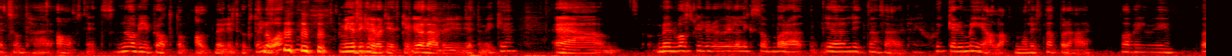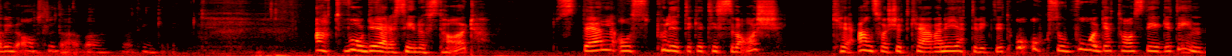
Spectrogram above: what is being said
ett sånt här avsnitt? Nu har vi ju pratat om allt möjligt högt och lågt. men jag tycker det har varit jättekul. Jag lär mig jättemycket. Eh, men vad skulle du vilja liksom bara göra en liten så här, skickar du med alla som har lyssnat på det här? Vad vill vi, vad vill vi avsluta med? Vad, vad tänker vi? Att våga göra sin röst hörd. Ställ oss politiker till svars. Ansvarsutkrävande är jätteviktigt och också våga ta steget in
